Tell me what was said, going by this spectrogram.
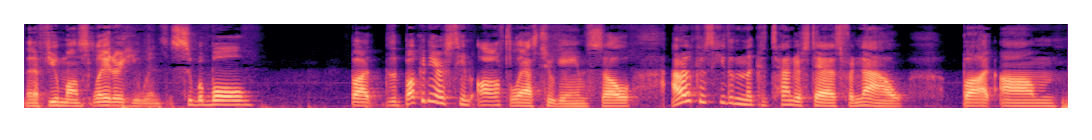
then a few months later, he wins the Super Bowl. But the Buccaneers seemed off the last two games, so I don't keep them in the contender status for now. But um,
